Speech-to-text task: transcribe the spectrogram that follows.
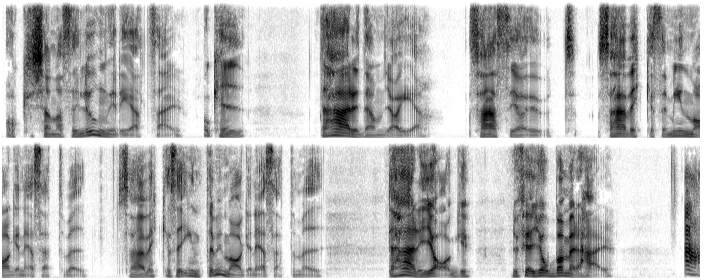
och känna sig lugn i det, att så här, okej, det här är den jag är. Så här ser jag ut. Så här väcker sig min mage när jag sätter mig. Så här väcker sig inte min mage när jag sätter mig. Det här är jag. Nu får jag jobba med det här. Ah,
